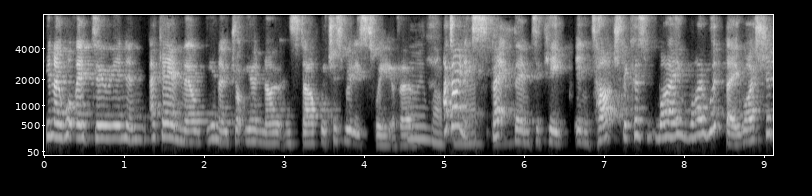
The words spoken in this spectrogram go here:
you know what they're doing and again they'll you know drop you a note and stuff which is really sweet of them oh, I, I, don't that. expect them to keep in touch because why why would they why should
